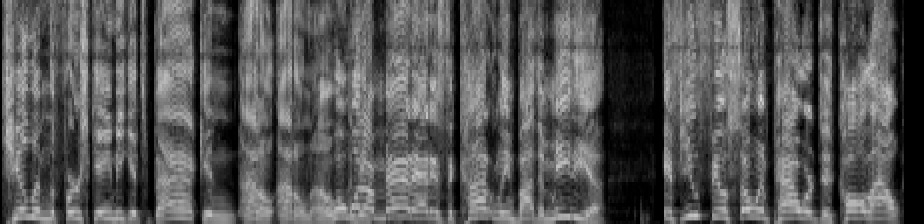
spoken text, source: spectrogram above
kill him the first game he gets back. And I don't, I don't know. Well, I what mean, I'm mad at is the coddling by the media. If you feel so empowered to call out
